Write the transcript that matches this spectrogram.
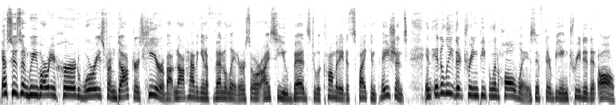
Yeah, Susan, we've already heard worries from doctors here about not having enough ventilators or ICU beds to accommodate a spike in patients. In Italy, they're treating people in hallways if they're being treated at all.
